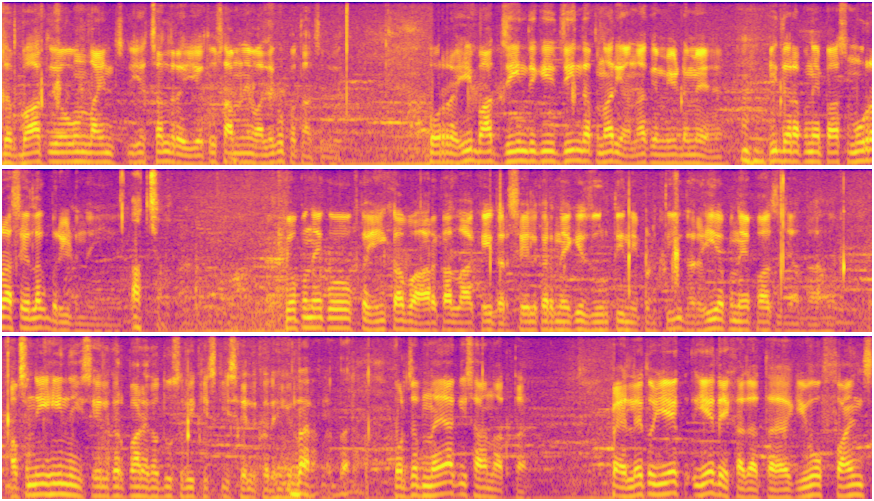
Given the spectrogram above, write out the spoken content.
जब बात ऑनलाइन ये चल रही है तो सामने वाले को पता चले। और रही बात जींद की जींद अपना हरियाणा के मीड में है। इधर अपने पास मुर्रा से अलग ब्रीड नहीं है। अच्छा। क्यों अपने को कहीं का बाहर का ला के इधर सेल करने की ज़रूरत ही नहीं पड़ती इधर ही अपने पास ज़्यादा है। अपनी ही नहीं सेल कर पा रहे तो दूसरी किसकी सेल करेंगे? और जब नया किसान आता है पहले तो ये ये देखा जाता है कि वो फाइनेंस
